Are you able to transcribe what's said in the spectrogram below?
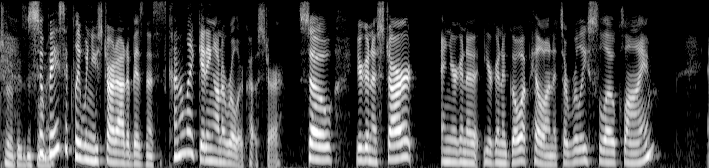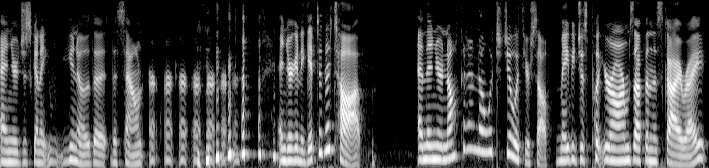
to a business. So basically, when you start out a business, it's kind of like getting on a roller coaster. So you're going to start and you're going to you're going to go uphill, and it's a really slow climb. And you're just going to, you know, the the sound, "Er, er, er, er, er, er, er." and you're going to get to the top, and then you're not going to know what to do with yourself. Maybe just put your arms up in the sky, right?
